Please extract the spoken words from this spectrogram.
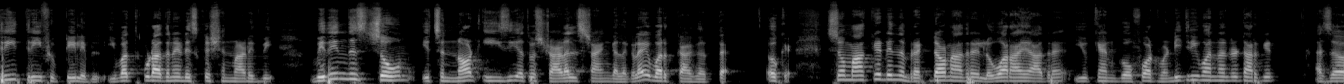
three three fifty level ಇವತ್ತು ಕೂಡ ಅದನ್ನೇ ಡಿಸ್ಕಷನ್ ಮಾಡಿದ್ವಿ. Within this zone it's not easy ಅಥವಾ ಸ್ಟ್ರಾಡಲ್ ಸ್ಟ್ರಾಂಗಲ್ಗಳೇ ವರ್ಕ್ ಆಗುತ್ತೆ. ಓಕೆ ಸೊ ಮಾರ್ಕೆಟ್ ಇಂದ ಬ್ರೇಕ್ ಡೌನ್ ಆದರೆ ಲೋವರ್ ಐ ಆದರೆ you can go for twenty three one hundred target as a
